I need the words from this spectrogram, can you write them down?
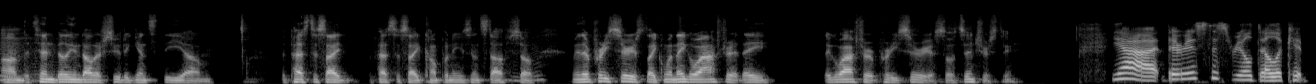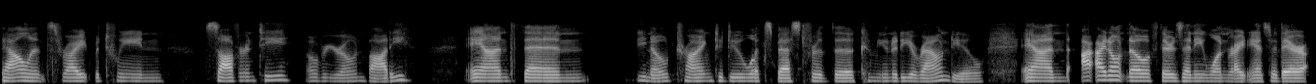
um, mm-hmm. the ten billion dollar suit against the um, the pesticide pesticide companies and stuff. Mm-hmm. So I mean, they're pretty serious. Like when they go after it, they they go after it pretty serious. So it's interesting. Yeah, there is this real delicate balance, right, between sovereignty over your own body and then you know trying to do what's best for the community around you. And I, I, don't know if there's any one right answer there.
